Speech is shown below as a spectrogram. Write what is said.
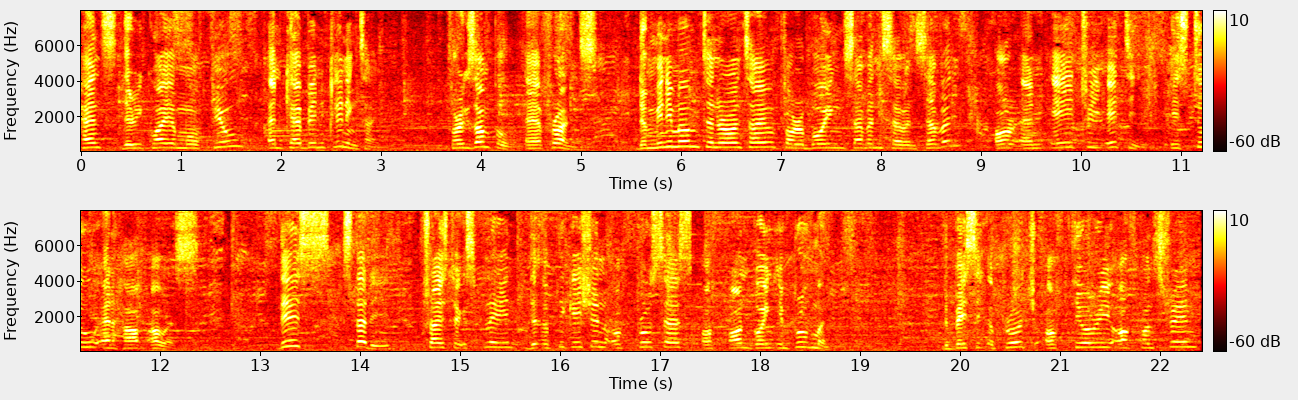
hence they require more fuel and cabin cleaning time. For example, Air France. The minimum turnaround time for a Boeing 777 or an A380 is two and a half hours. This study tries to explain the application of process of ongoing improvement, the basic approach of theory of constraint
